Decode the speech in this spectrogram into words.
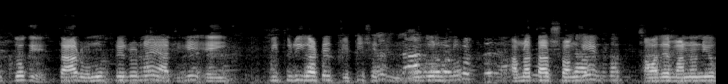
উদ্যোগে, তার অনুপ্রেরণায় আজকে এই পিতুরিঘাটের জেটি সেটি উদ্বোধন হলো। আমরা তার সঙ্গে আমাদের মাননীয়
